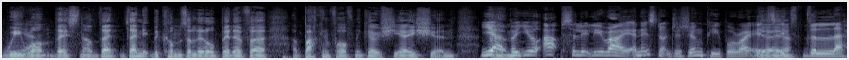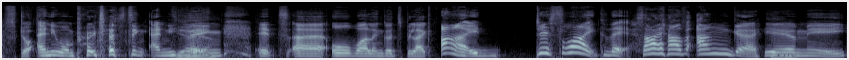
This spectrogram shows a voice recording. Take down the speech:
we Yeah. want this. Now, then, then it becomes a little bit of a, a back and forth negotiation. Yeah, Um, but you're absolutely right, and it's not just young people, right? It's Yeah, yeah. it's the left or anyone protesting anything. It's uh, all well and good to be like, I dislike this. I have anger. Hear Mm. me.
